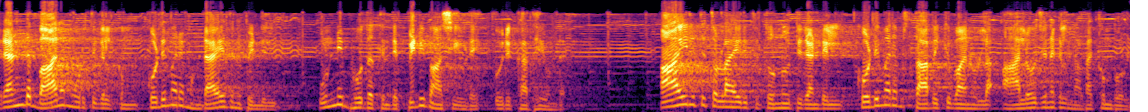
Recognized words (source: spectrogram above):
രണ്ട് ബാലമൂർത്തികൾക്കും കൊടിമരമുണ്ടായതിനു പിന്നിൽ ഉണ്ണിഭൂതത്തിന്റെ പിടിവാശിയുടെ ഒരു കഥയുണ്ട്. ആയിരത്തി തൊള്ളായിരത്തി തൊണ്ണൂറ്റി രണ്ടിൽ കൊടിമരം സ്ഥാപിക്കുവാനുള്ള ആലോചനകൾ നടക്കുമ്പോൾ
